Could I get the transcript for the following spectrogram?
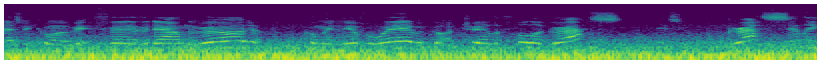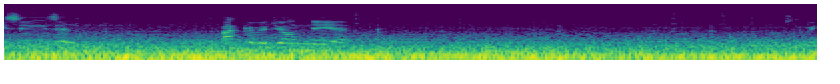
As we come a bit further down the road, coming the other way, we've got a trailer full of grass. It's grass silly season. Back of a John Deere. Looks to be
